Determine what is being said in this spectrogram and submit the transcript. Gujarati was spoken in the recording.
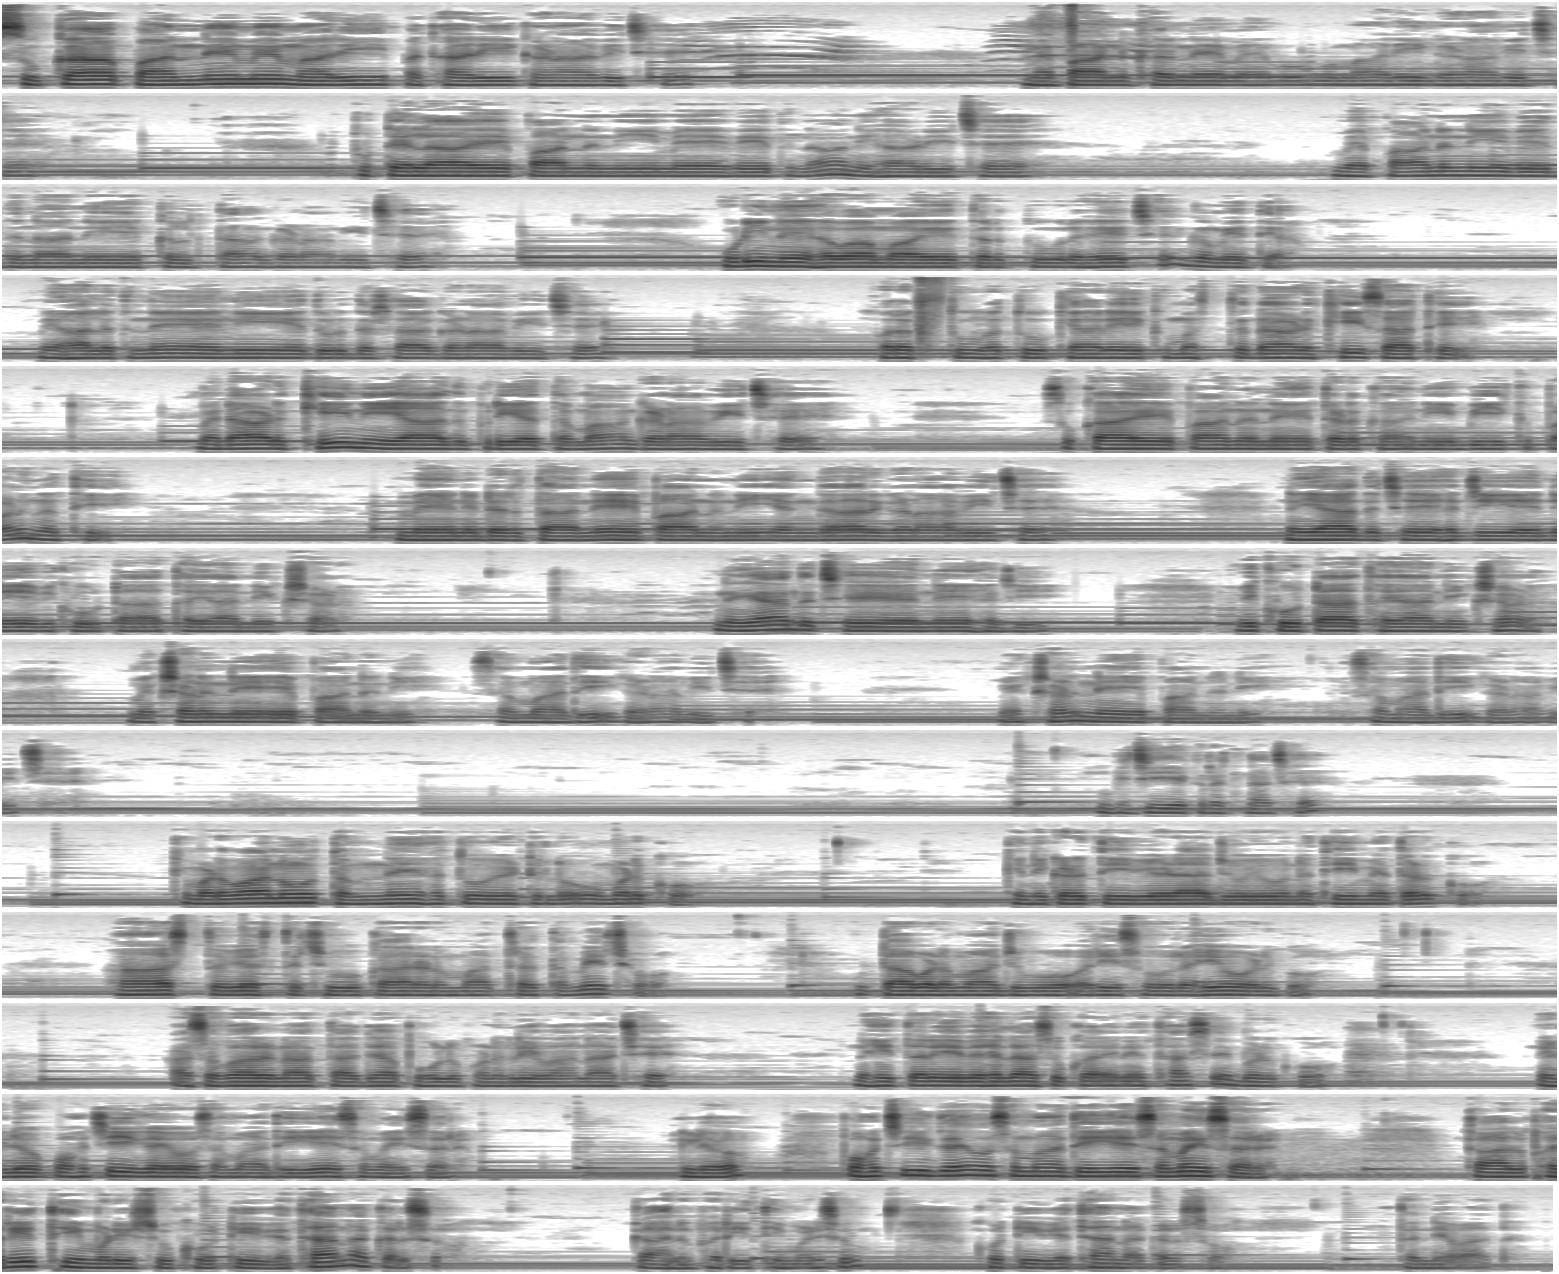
સૂકા પાનને મેં મારી પથારી ગણાવી છે. મેં પાનખરને મહેબૂબ મારી ગણાવી છે. તૂટેલા એ પાનની મેં વેદના નિહાળી છે. મેં પાનની વેદનાને એકલતા ગણાવી છે. ઉડીને હવામાં એ તરતું રહે છે ગમે ત્યાં. મેં હાલતને એની એ દુર્દશા ગણાવી છે. ફરકતું હતું ક્યારેક મસ્ત ડાળખી સાથે? મેં ડાળખીની યાદ પ્રિયતમા ગણાવી છે. સુકાએ પાનને તડકાની બીક પણ નથી. મેં નિડરતાને પાનની અંગાર ગણાવી છે. ને યાદ છે હજી એને વિખૂટા થયા નિક્ષણ ને યાદ છે એને હજી વિખૂટા થયાની ક્ષણ. મેં ક્ષણને એ પાનની સમાધિ ગણાવી છે. મેં ક્ષણને એ પાનની સમાધિ ગણાવી છે. બીજી એક રચના છે કે મળવાનો તમને હતો એટલો ઉમળકો કે નીકળતી વેળા જોયો નથી મેં તડકો. હા, અસ્ત વ્યસ્ત છું, કારણ માત્ર તમે છો. ઉતાવળમાં જુઓ, અરીસો રહ્યો અડગો આ સવારના તાજા ફૂલ પણ લેવાના છે. નહીંતર એ વહેલા સુકાઈને થાશે બળકો. ને લ્યો પહોંચી ગયો સમાધિ એ સમયસર. લ્યો પહોંચી ગયો સમાધિ એ સમયસર. કાલ ફરીથી મળીશું, ખોટી વ્યથા ના કરશો. કાલ ફરીથી મળીશું, ખોટી વ્યથા ના કરશો. ધન્યવાદ.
